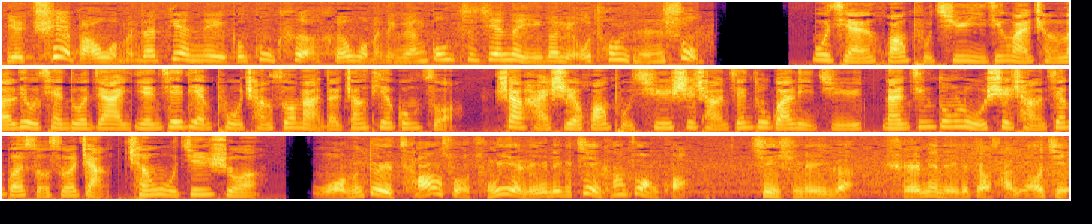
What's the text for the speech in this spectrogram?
也确保我们的店内一个顾客和我们的员工之间的一个流通人数。目前，黄浦区已经完成了六千多家沿街店铺场所码的张贴工作。上海市黄浦区市场监督管理局南京东路市场监管所所长陈武军说：“我们对场所从业人员的一个健康状况进行了一个全面的一个调查了解。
